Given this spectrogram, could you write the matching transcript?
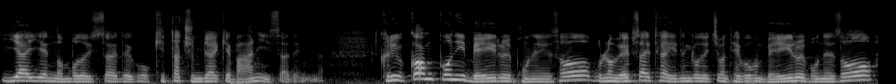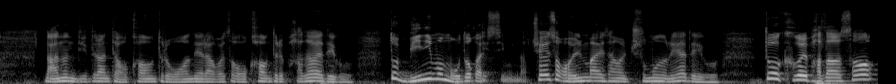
EIN 넘버도 있어야 되고 기타 준비할 게 많이 있어야 됩니다. 그리고 건건이 메일을 보내서 물론 웹사이트가 있는 경우도 있지만 대부분 메일을 보내서 나는 니들한테 어카운트를 원해라고 해서 어카운트를 받아야 되고 또 미니멈 오더가 있습니다. 최소 얼마 이상을 주문을 해야 되고 또 그걸 받아서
